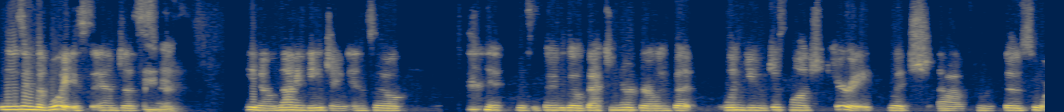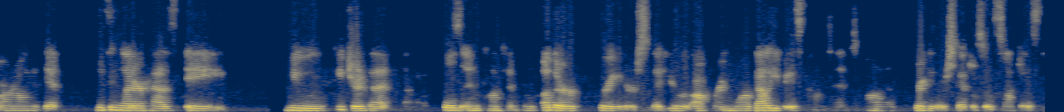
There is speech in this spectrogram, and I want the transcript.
losing the voice and just mm-hmm. you know not engaging and so this is going to go back to nerd girling but when you just launched curate which uh, for those who aren't on it yet missing letter has a new feature that pulls in content from other creators so that you're offering more value-based content on a regular schedule so it's not just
